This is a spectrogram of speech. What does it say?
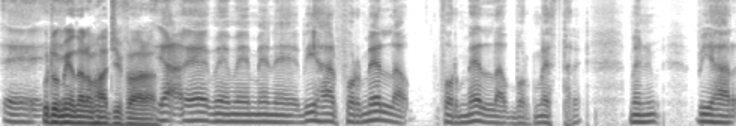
Eh, och då menar de Haji Farah? Ja, eh, men, men, men, eh, vi har formella, formella borgmästare. Men vi har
